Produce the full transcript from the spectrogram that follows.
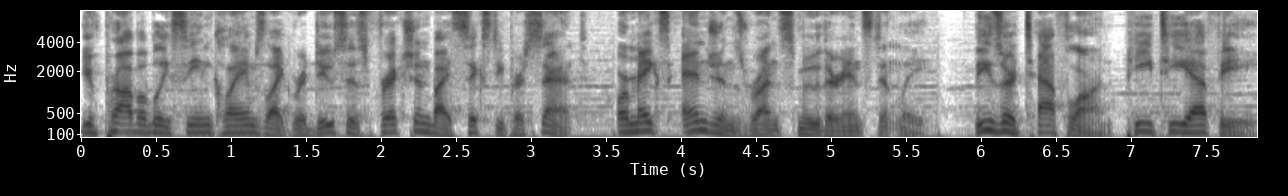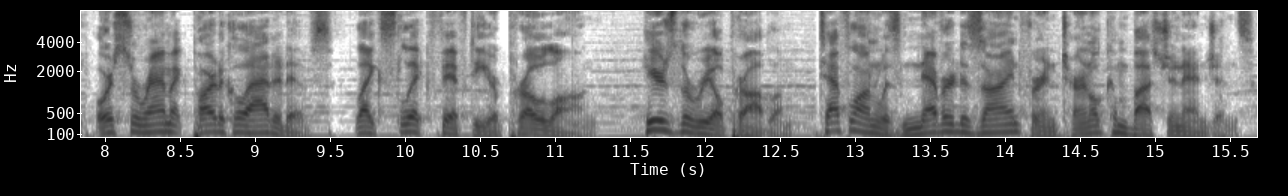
You've probably seen claims like reduces friction by 60% or makes engines run smoother instantly. These are Teflon, PTFE, or ceramic particle additives like Slick 50 or Prolong. Here's the real problem. Teflon was never designed for internal combustion engines.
